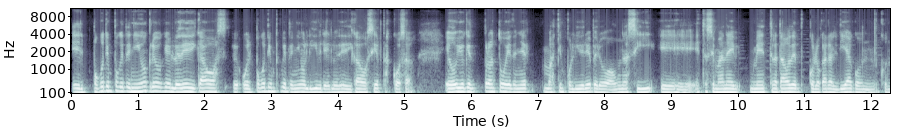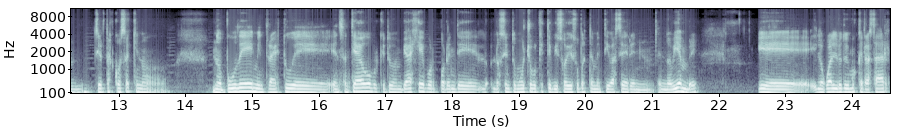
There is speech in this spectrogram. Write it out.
el poco tiempo que he tenido creo que lo he dedicado, a- o el poco tiempo que he tenido libre, lo he dedicado a ciertas cosas. Es obvio que pronto voy a tener más tiempo libre, pero aún así eh, esta semana me he tratado de colocar al día con, con ciertas cosas que no, no pude mientras estuve en Santiago porque estuve en viaje, por, por ende lo, lo siento mucho porque este episodio supuestamente iba a ser en, en noviembre, eh, lo cual lo tuvimos que trazar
